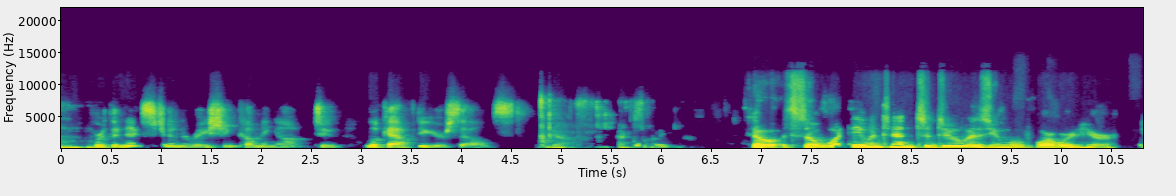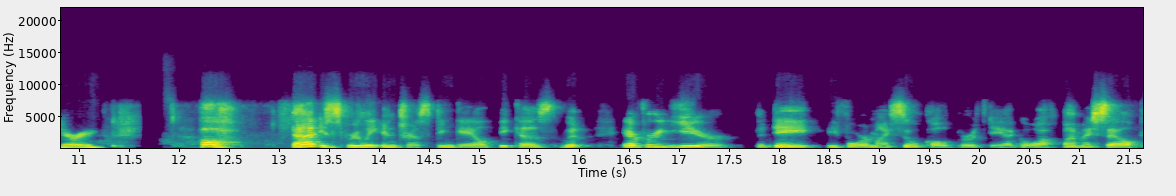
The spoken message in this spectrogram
mm-hmm. for the next generation coming up to look after yourselves. Yes, excellent. So, so what do you intend to do as you move forward here, Gary? Oh, that is really interesting, Gail, because with every year, the day before my so called birthday, I go off by myself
